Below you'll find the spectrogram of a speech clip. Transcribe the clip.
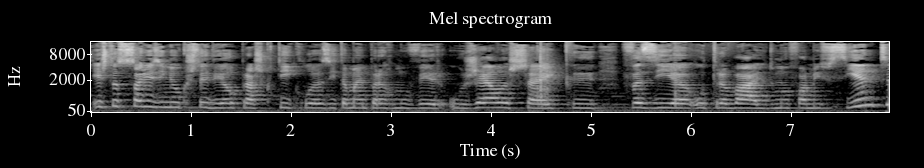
Este acessóriozinho eu gostei dele para as cutículas e também para remover o gel, achei que fazia o trabalho de uma forma eficiente.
